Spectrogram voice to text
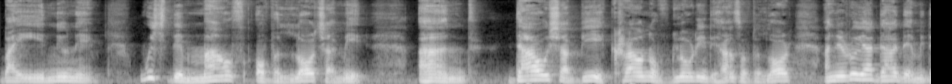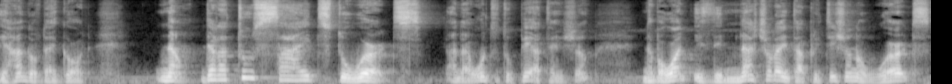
by a new name, which the mouth of the Lord shall make. And Thou shalt be a crown of glory in the hands of the Lord, and a royal diadem in the hand of thy God. Now, there are two sides to words, and I want you to pay attention. Number one is the natural interpretation of words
